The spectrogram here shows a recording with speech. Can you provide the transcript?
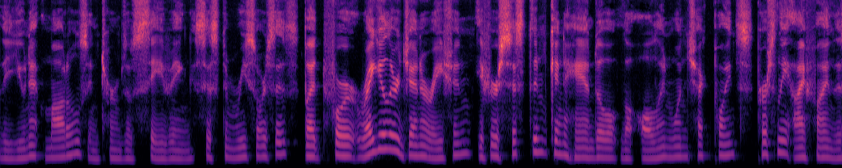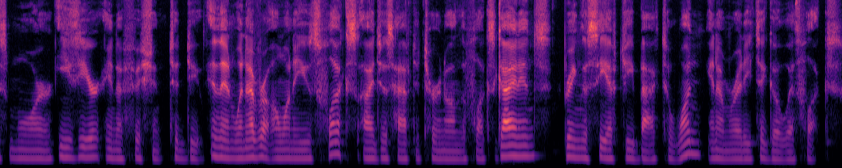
the U-Net models in terms of saving system resources. But for regular generation, if your system can handle the all-in-one checkpoints, personally, I find this more easier and efficient to do. And then whenever I want to use Flux, I just have to turn on the Flux guidance bring the CFG back to 1, and I'm ready to go with Flux.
